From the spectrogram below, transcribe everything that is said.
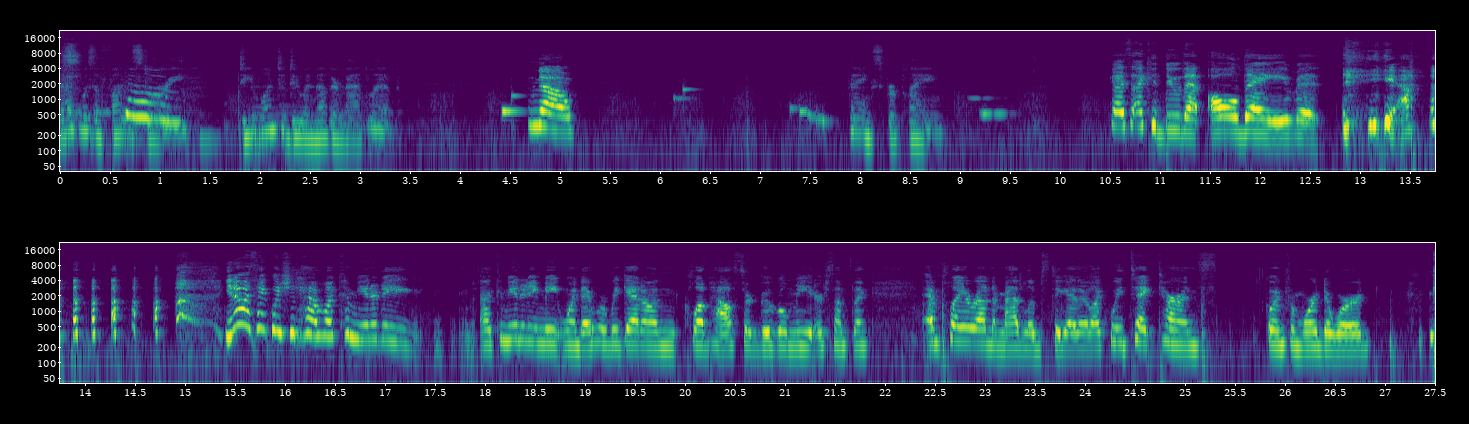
That was a fun story. Do you want to do another Mad Lib? No. Thanks for playing. Guys, I could do that all day, but yeah. you know, I think we should have a community a community meet one day where we get on Clubhouse or Google Meet or something and play around to Mad Libs together. Like we take turns going from word to word.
